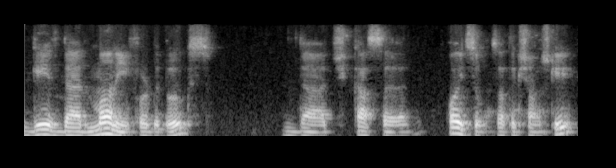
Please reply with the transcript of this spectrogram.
Give dad money for the books. Dać kasę ojcu za te książki.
